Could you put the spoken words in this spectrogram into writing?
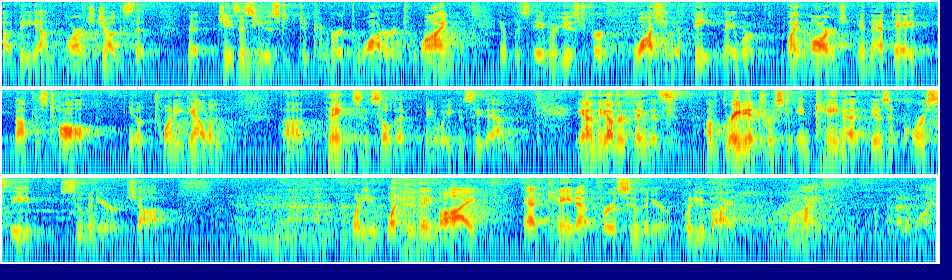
of the um, large jugs that, that Jesus used to convert the water into wine. It was, they were used for washing of feet, and they were quite large in that day, about this tall, you know, 20 gallon uh, things. And so that, anyway, you can see that. And the other thing that's of great interest in Cana is, of course, the souvenir shop. What do, you, what do they buy at Cana for a souvenir? What do you buy? Wine. What kind of wine?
